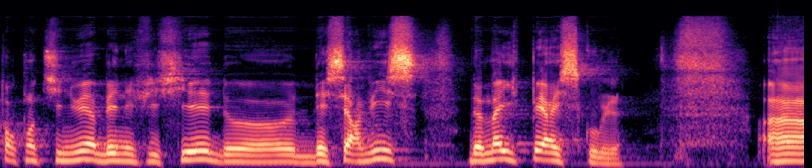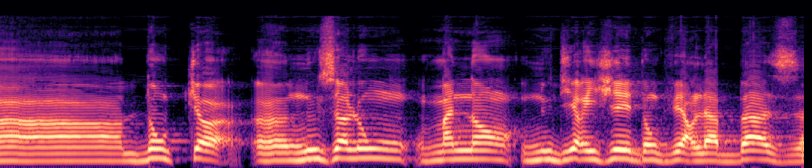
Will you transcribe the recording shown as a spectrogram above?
pour continuer à bénéficier de, des services de My School. Euh, donc, euh, nous allons maintenant nous diriger donc vers la base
